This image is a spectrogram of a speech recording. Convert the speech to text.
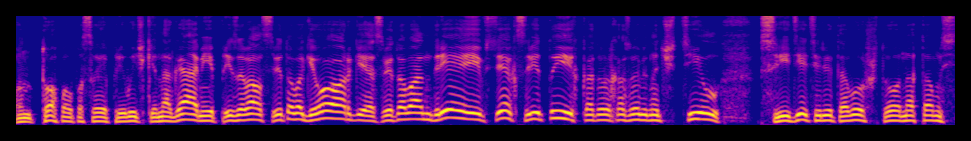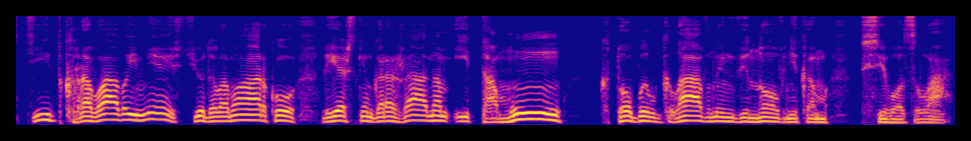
Он топал по своей привычке ногами и призывал святого Георгия, святого Андрея и всех святых, которых особенно чтил, в свидетели того, что он отомстит кровавой местью Деламарку, лежским горожанам и тому, кто был главным виновником всего зла.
